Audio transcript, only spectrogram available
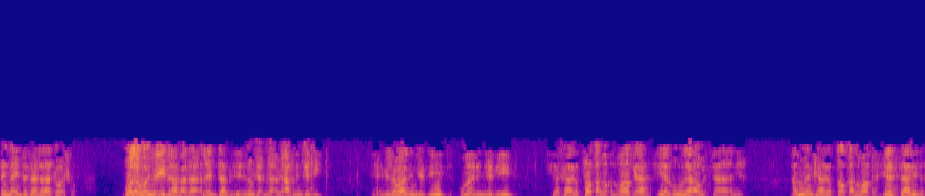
فإن عدتها ثلاثة أشهر. وله أن يعيدها بعد العدة بعقد جديد. يعني بزواج جديد ومهر جديد. إذا كانت الطلقة الواقعة هي الأولى أو الثانية. أما إن كانت الطلقة الواقعة هي الثالثة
